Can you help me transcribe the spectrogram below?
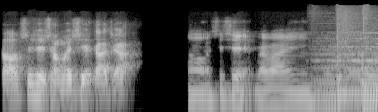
好，谢谢常威，谢谢大家。好，谢谢，拜拜。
